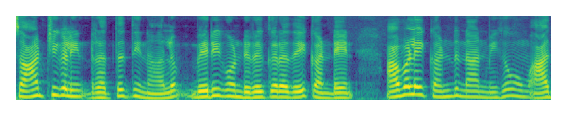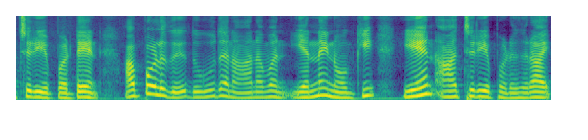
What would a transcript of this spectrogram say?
சாட்சிகளின் இரத்தத்தினாலும் வெறி கொண்டிருக்கிறதை கண்டேன். அவளை கண்டு நான் மிகவும் ஆச்சரியப்பட்டேன். அப்பொழுது தூதனானவன் என்னை நோக்கி ஏன் ஆச்சரியப்படுகிறாய்?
